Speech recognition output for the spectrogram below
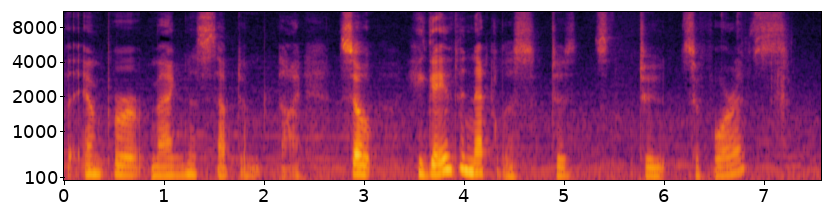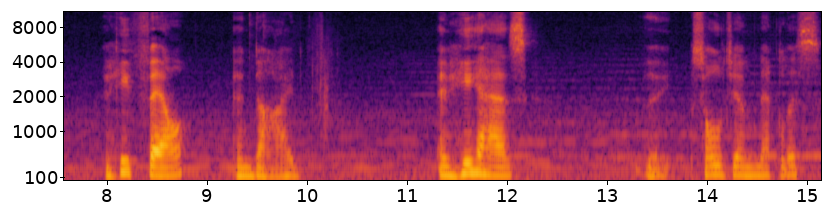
the Emperor Magnus Septim died. So he gave the necklace to to Cephorus, and he fell and died. And he has the soul gem necklace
